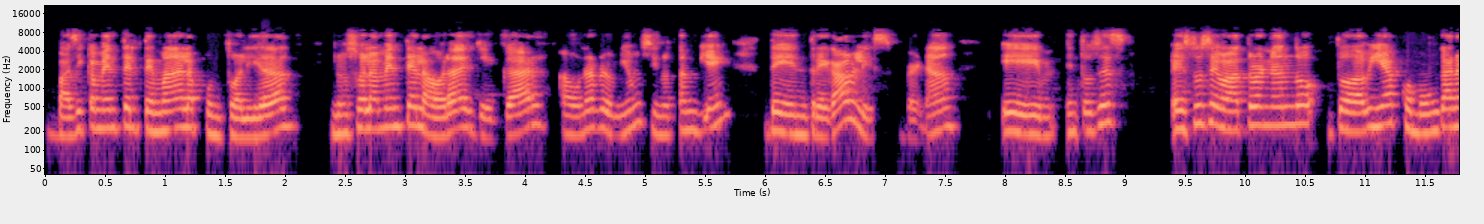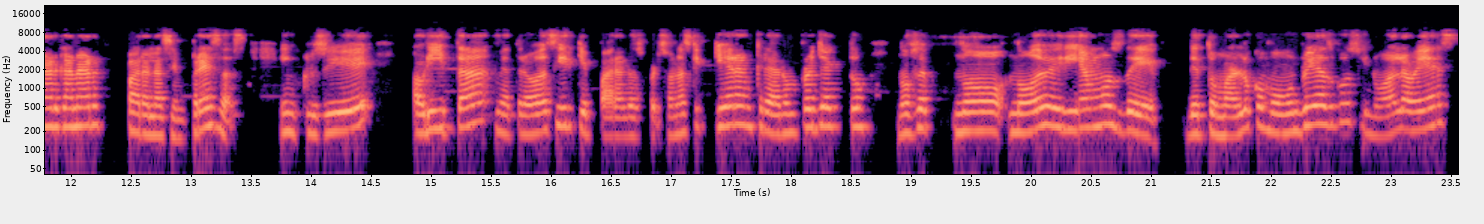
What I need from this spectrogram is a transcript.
básicamente el tema de la puntualidad, no solamente a la hora de llegar a una reunión, sino también de entregables, ¿verdad? entonces, esto se va tornando todavía como un ganar-ganar para las empresas. Inclusive ahorita me atrevo a decir que para las personas que quieran crear un proyecto, no, se, no, no deberíamos de, tomarlo como un riesgo, sino a la vez,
